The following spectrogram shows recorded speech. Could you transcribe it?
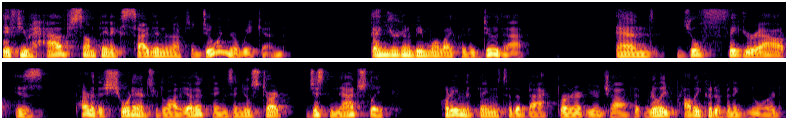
If you have something exciting enough to do in your weekend, then you're going to be more likely to do that and you'll figure out is part of the short answer to a lot of the other things. And you'll start just naturally putting the things to the back burner at your job that really probably could have been ignored.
